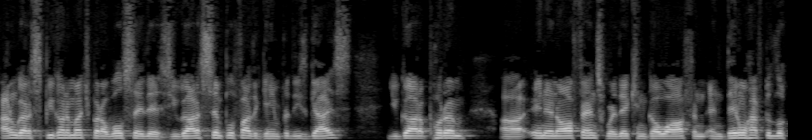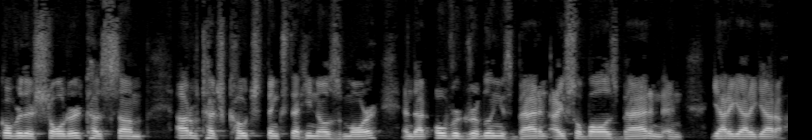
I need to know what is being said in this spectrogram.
I don't got to speak on it much, but I will say this: you got to simplify the game for these guys. You got to put them uh, in an offense where they can go off and, and they don't have to look over their shoulder because some out of touch coach thinks that he knows more and that over dribbling is bad and iso ball is bad and, and yada yada yada.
